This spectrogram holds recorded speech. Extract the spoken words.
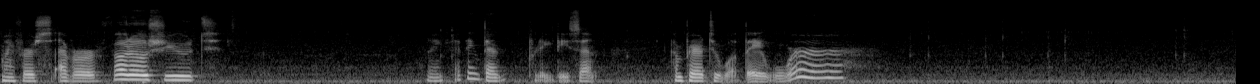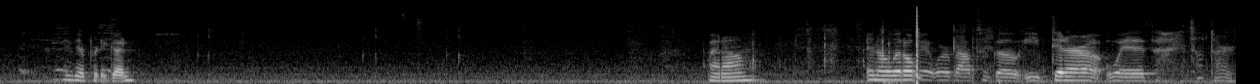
my first ever photo shoot. Like, I think they're pretty decent compared to what they were. Think they're pretty good. But um, in a little bit we're about to go eat dinner with, it's so dark.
